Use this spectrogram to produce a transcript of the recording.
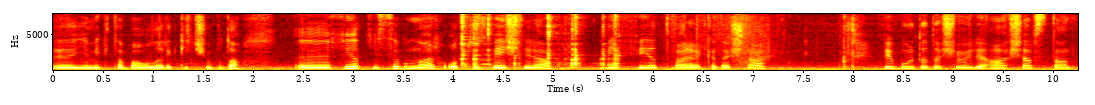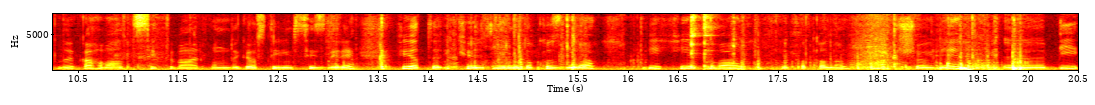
Ee, yemek tabağı olarak geçiyor bu da. Ee, fiyatı ise bunlar 35 lira bir fiyatı var arkadaşlar. Ve burada da şöyle ahşap standlı kahvaltı seti var. Bunu da göstereyim sizlere. Fiyatı 229 lira bir fiyatı var. Bir bakalım. Şöyle e, bir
